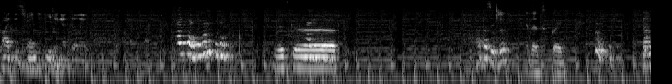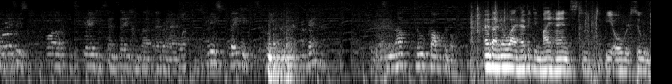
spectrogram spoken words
quite a strange feeling, I tell you. I can imagine. Let's go. How does it look? It looks great. This is one of the strangest sensations I've ever had. Please make it quick, okay? It's not too comfortable. And I know I have it in my hands to, to be over soon,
